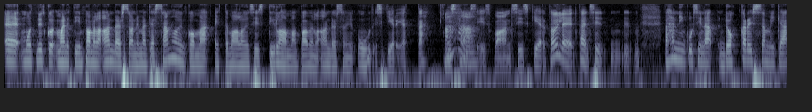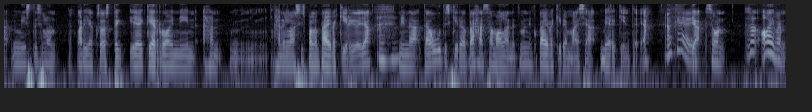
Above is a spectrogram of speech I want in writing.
Eh, Mutta nyt kun mainittiin Pamela Anderson, niin mä en tiedä sanoinko mä, että mä aloin siis tilaamaan Pamela Andersonin uutiskirjettä. Missä hän siis vaan siis kiertoilee, tai si, vähän niin kuin siinä dokkarissa, mikä, mistä silloin pari jaksoa sitten eh, kerroin, niin hän, mm, hänellä on siis paljon päiväkirjoja, mm-hmm. niin tämä uutiskirja on vähän samanlainen, että niin kuin päiväkirjamaisia merkintöjä. Okay. Ja se on, se on aivan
